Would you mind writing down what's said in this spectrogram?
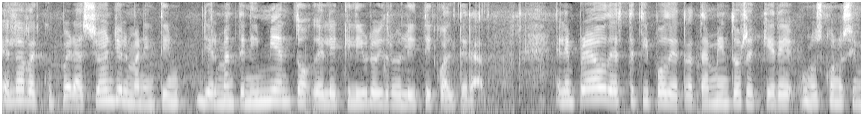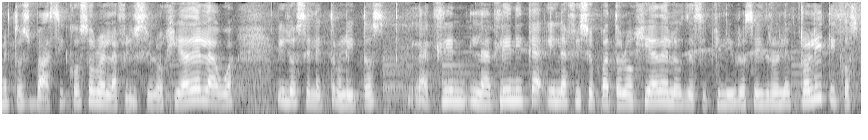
es la recuperación y el mantenimiento del equilibrio hidrolítico alterado. El empleo de este tipo de tratamientos requiere unos conocimientos básicos sobre la fisiología del agua y los electrolitos, la, clínica y la fisiopatología de los desequilibrios hidroelectrolíticos.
